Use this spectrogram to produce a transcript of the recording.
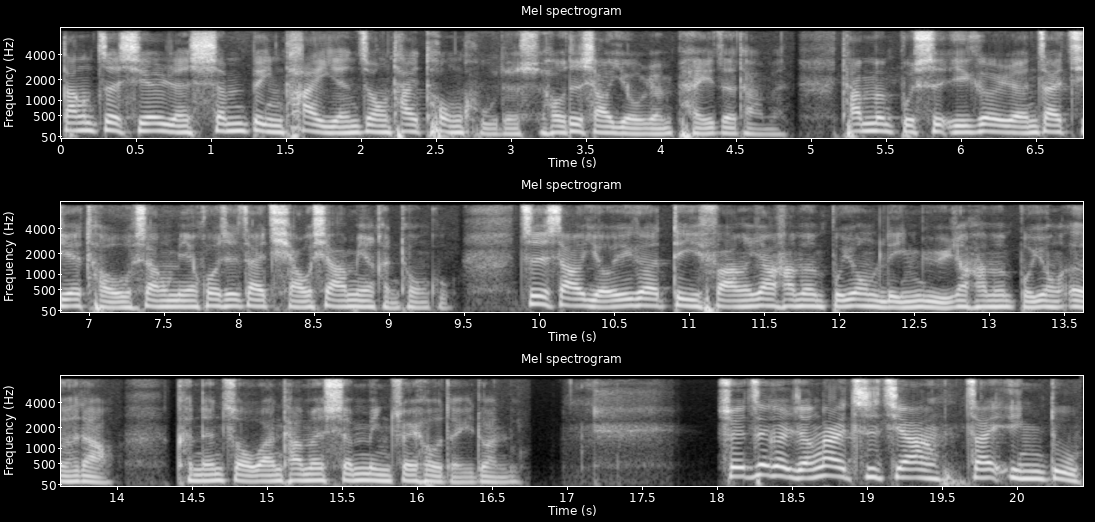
当这些人生病太严重、太痛苦的时候，至少有人陪着他们。他们不是一个人在街头上面或是在桥下面很痛苦，至少有一个地方让他们不用淋雨，让他们不用饿到。可能走完他们生命最后的一段路，所以这个仁爱之家在印度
